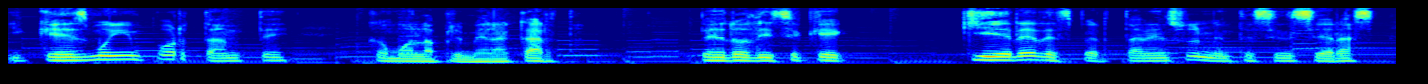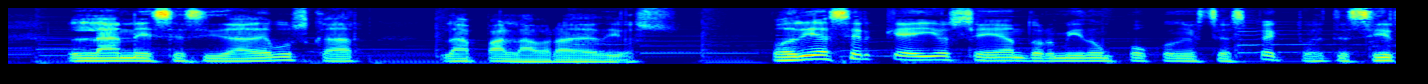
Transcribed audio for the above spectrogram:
y que es muy importante como la primera carta. Pedro dice que quiere despertar en sus mentes sinceras la necesidad de buscar la palabra de Dios. Podría ser que ellos se hayan dormido un poco en este aspecto, es decir,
